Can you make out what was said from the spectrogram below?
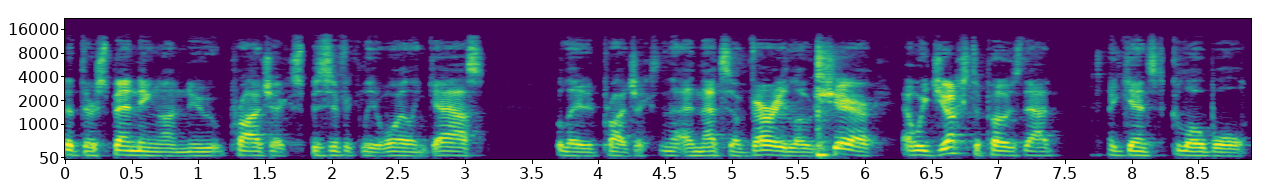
that they're spending on new projects, specifically oil and gas related projects, and that's a very low share. And we juxtapose that against global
